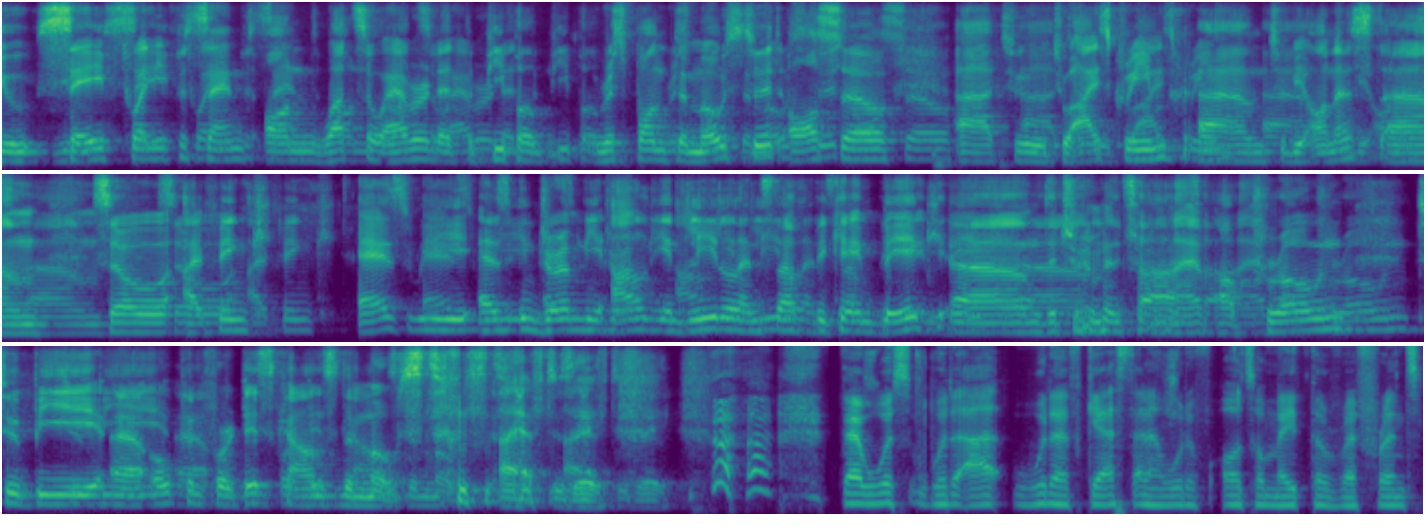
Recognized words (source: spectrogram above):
you save 20% on whatsoever that the people respond respond the most to it, also uh, to to ice cream. Um, to be honest, um, so I think as we as in Germany, Aldi and Lidl and stuff became big, um, the Germans are are prone to be uh, open for discounts the most. I have to say. that was what I would have guessed, and I would have also made the reference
